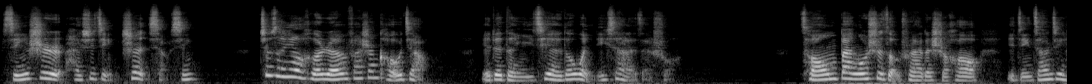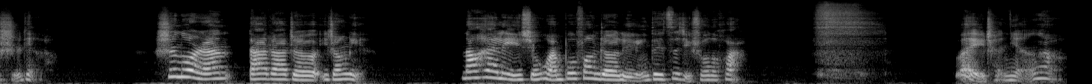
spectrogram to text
行事还需谨慎小心，就算要和人发生口角，也得等一切都稳定下来再说。从办公室走出来的时候，已经将近十点了。施诺然耷拉着一张脸，脑海里循环播放着李玲对自己说的话：“未成年啊，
